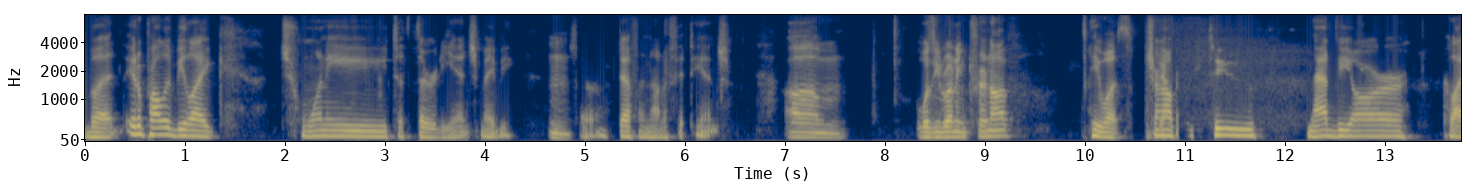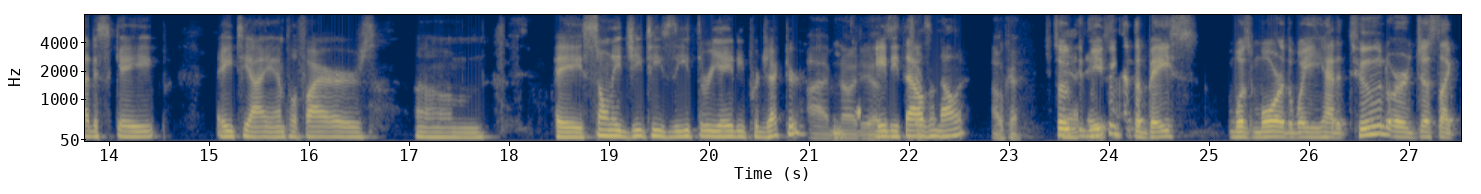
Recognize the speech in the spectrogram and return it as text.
but it'll probably be like 20 to 30 inch, maybe. Mm. So definitely not a 50 inch. Um, was he running Trinnov? He was Chernobyl 2, Mad VR, Kaleidoscape, ATI amplifiers, um, a Sony GTZ 380 projector, I have no idea. eighty thousand dollar. Okay. So Yeah, do you think that the bass was more the way he had it tuned, or just like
